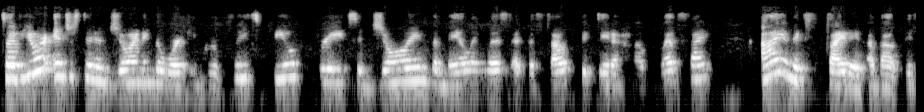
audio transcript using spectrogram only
So if you're interested in joining the working group, please feel free to join the mailing list at the South Big Data Hub website. I am excited about this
